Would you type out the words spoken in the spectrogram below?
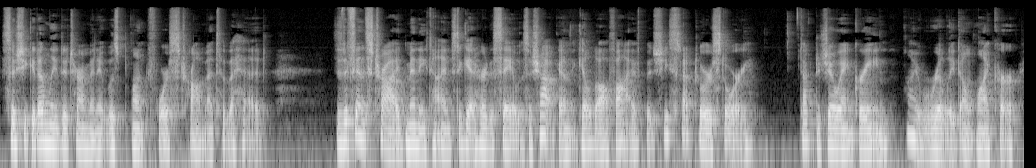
so she could only determine it was blunt force trauma to the head. The defense tried many times to get her to say it was a shotgun that killed all five, but she stuck to her story. Dr. Joanne Green, I really don't like her.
